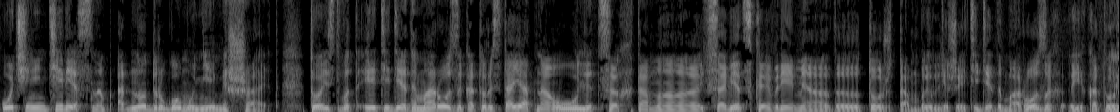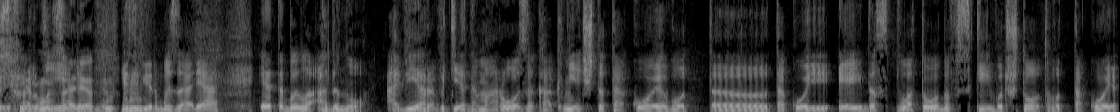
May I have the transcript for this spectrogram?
Очень интересно, одно другому не мешает. То есть вот эти Деды Морозы, которые стоят на улицах, там э, в советское время э, тоже там были же эти Деды Морозы, которые из фирмы ходили, «Заря», да. из фирмы «Заря», это было одно – а вера в Деда Мороза как нечто такое вот э, такой эйдос платоновский, вот что-то вот такое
